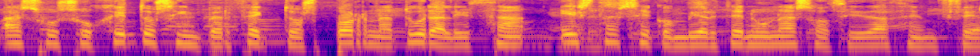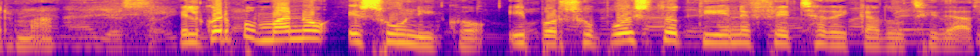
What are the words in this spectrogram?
a sus sujetos imperfectos por naturaleza, esta se convierte en una sociedad enferma. El cuerpo humano es único y, por supuesto, tiene fecha de caducidad.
